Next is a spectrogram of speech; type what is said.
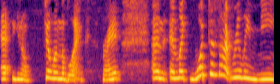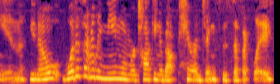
eh, you know, fill in the blank, right? And and like, what does that really mean? You know, what does that really mean when we're talking about parenting specifically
